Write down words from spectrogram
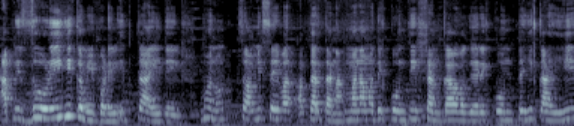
आपली झोळीही कमी पडेल इतकं आई देईल. म्हणून स्वामी सेवा करताना मनामध्ये कोणती शंका वगैरे कोणतंही काहीही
